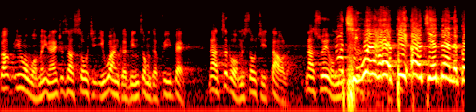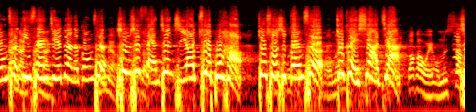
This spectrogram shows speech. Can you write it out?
包，因为我们原来就是要收集一万个民众的 feedback，那这个我们收集到了。那所以我们那请问还有第二阶段的公测，第三阶段的公测，是不是反正只要做不好，就说是公测就可以下架？报告委员，我们但是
